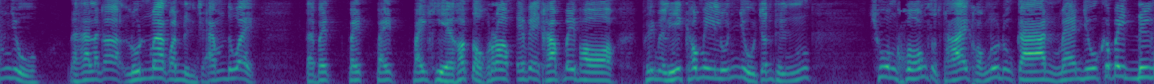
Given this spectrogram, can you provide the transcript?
มป์อยู่นะฮะแล้วก็ลุ้นมากกว่าหนึ่งแชมป์ด้วย แต่ไปไปไปไปเขี่ยเขาตกรอบเอฟเอคัพไม่พอพรีเมียร์ลีกเขามีลุ้นอยู่จนถึงช่วงโค้งสุดท้ายของฤดูกาลแมนยูก็ไปดึง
